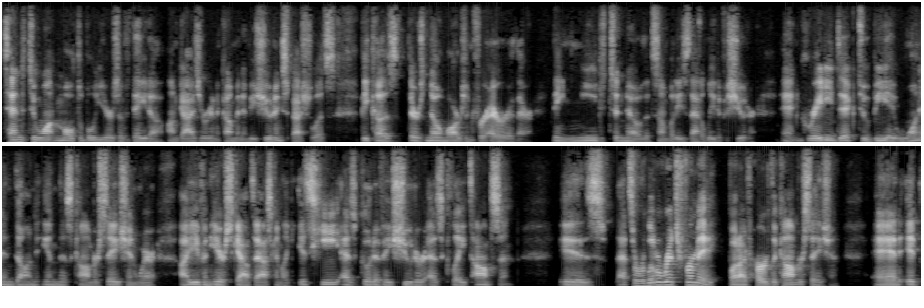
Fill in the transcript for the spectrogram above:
tend to want multiple years of data on guys who are going to come in and be shooting specialists because there's no margin for error there. They need to know that somebody's that elite of a shooter. And Grady Dick to be a one and done in this conversation, where I even hear scouts asking, like, is he as good of a shooter as Klay Thompson? Is that's a little rich for me, but I've heard the conversation. And it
